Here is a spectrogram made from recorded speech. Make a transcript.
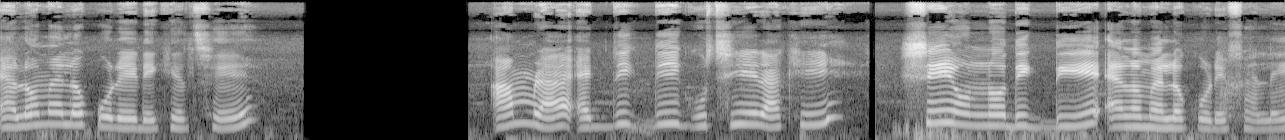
এলোমেলো করে রেখেছে। আমরা একদিক দিয়ে গুছিয়ে রাখি সে অন্য দিক দিয়ে এলোমেলো করে ফেলে।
